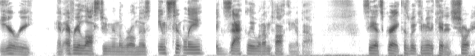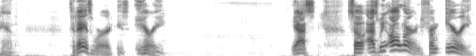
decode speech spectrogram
Erie. And every law student in the world knows instantly exactly what I'm talking about. See, it's great because we communicate in shorthand. Today's word is Erie. Yes. So, as we all learned from Erie,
